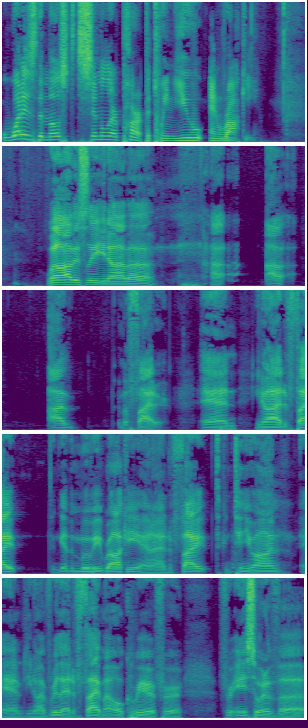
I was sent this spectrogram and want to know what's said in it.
What is the most similar part between you and Rocky? Well, obviously, you know, I'm a, I, I, I'm a fighter, and you know, I had to fight to get the movie Rocky, and I had to fight to continue on, and you know, I've really had to fight my whole career for, for any sort of, uh,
